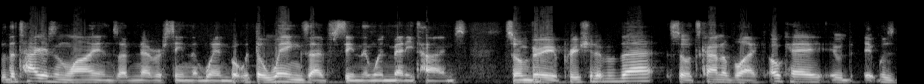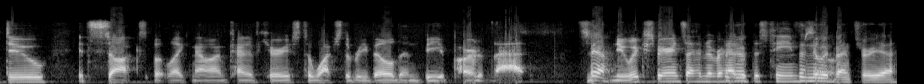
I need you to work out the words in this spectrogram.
with the Tigers and Lions, I've never seen them win, but with the Wings, I've seen them win many times. So I'm very appreciative of that. So it's kind of like, okay, it, it was due. It sucks, but like now I'm kind of curious to watch the rebuild and be a part of that. It's Yeah. a new experience I have never It's had new- with this team. It's a new adventure, yeah.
